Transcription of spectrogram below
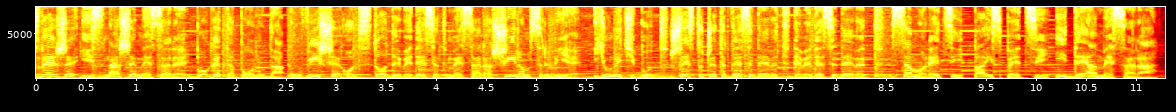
Sveže iz naše mesare. Bogata ponuda u više od 190 mesara širom Srbije. Juneći but 649.99. Samo reci pa i speci. Ideja mesara.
